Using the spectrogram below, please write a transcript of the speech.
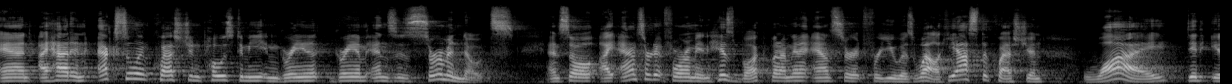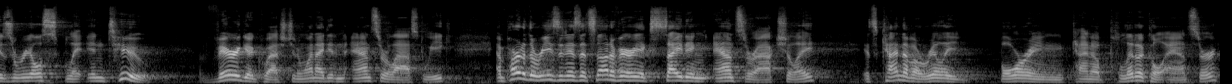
And I had an excellent question posed to me in Graham Enz's sermon notes. And so I answered it for him in his book, but I'm going to answer it for you as well. He asked the question why did Israel split in two? Very good question, one I didn't answer last week. And part of the reason is it's not a very exciting answer, actually. It's kind of a really boring, kind of political answer.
